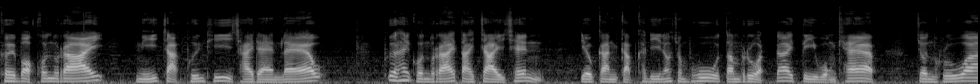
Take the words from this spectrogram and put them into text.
เคยบอกคนร้ายหนีจากพื้นที่ชายแดนแล้ว เพื่อให้คนร้ายตายใจ เช่น เดียวกันกับคดีน้องชมพู่ตำรวจได้ตีวงแคบ จนรู้ว่า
